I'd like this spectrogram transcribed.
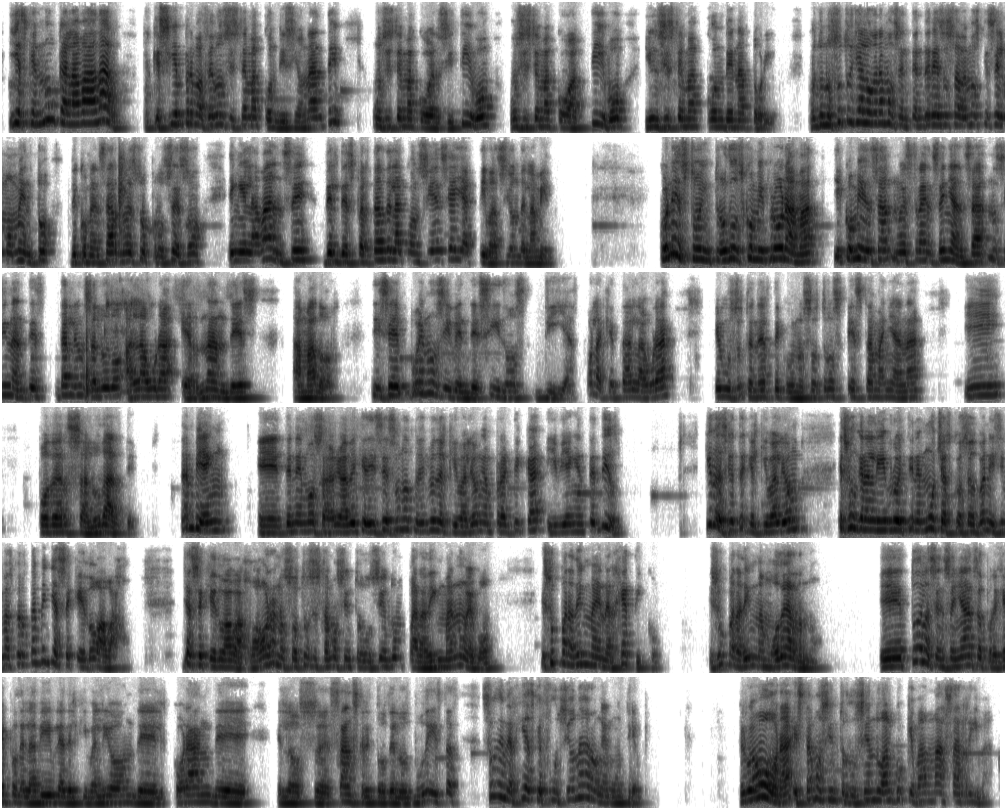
Y es que nunca la va a dar, porque siempre va a ser un sistema condicionante, un sistema coercitivo, un sistema coactivo y un sistema condenatorio. Cuando nosotros ya logramos entender eso, sabemos que es el momento de comenzar nuestro proceso en el avance del despertar de la conciencia y activación de la mente. Con esto introduzco mi programa y comienza nuestra enseñanza, no sin antes darle un saludo a Laura Hernández Amador. Dice, buenos y bendecidos días. Hola, ¿qué tal, Laura? Qué gusto tenerte con nosotros esta mañana y poder saludarte. También eh, tenemos a Gaby que dice, son los principios del Kibalión en práctica y bien entendidos. Quiero decirte que el Kibalión es un gran libro y tiene muchas cosas buenísimas, pero también ya se quedó abajo. Ya se quedó abajo. Ahora nosotros estamos introduciendo un paradigma nuevo. Es un paradigma energético. Es un paradigma moderno. Eh, todas las enseñanzas, por ejemplo, de la Biblia, del Kibalión, del Corán, de los eh, sánscritos, de los budistas, son energías que funcionaron en un tiempo. Pero ahora estamos introduciendo algo que va más arriba,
